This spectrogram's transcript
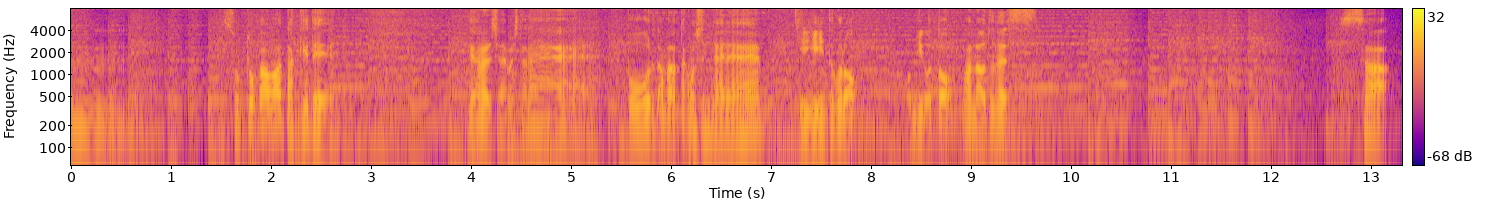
うん外側だけでやられちゃいましたね。ボール球だったかもしれないね。ギリギリのところお見事ワンアウトです。さあ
